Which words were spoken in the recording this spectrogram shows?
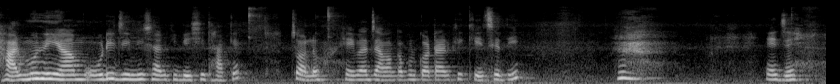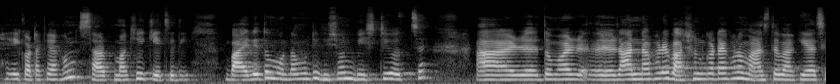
হারমোনিয়াম, ওরই জিনিস আর কি বেশি থাকে। চলো, এবার জামা কাপড় কটা আর কি কেচে দিই। এই যে, এই কটাকে এখন সার্ফ মাখিয়ে কেচে দিই। বাইরে তো মোটামুটি ভীষণ বৃষ্টি হচ্ছে। আর তোমার রান্নাঘরে বাসন কটা এখনও মাজতে বাকি আছে।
